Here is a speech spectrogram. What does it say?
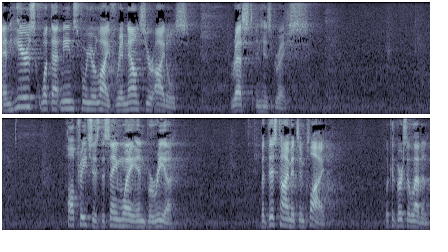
And here's what that means for your life renounce your idols, rest in his grace. Paul preaches the same way in Berea, but this time it's implied. Look at verse 11.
